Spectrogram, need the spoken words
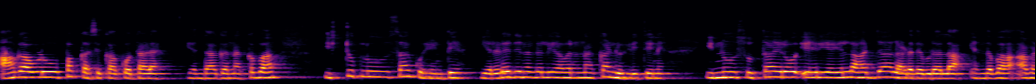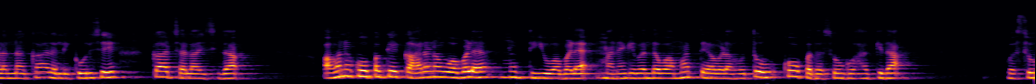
ಆಗ ಅವಳು ಪಕ್ಕ ಸಿಕ್ಕಾಕೋತಾಳೆ. ಎಂದಾಗ ನಕ್ಕವ, ಇಷ್ಟು ಕ್ಲೂ ಸಾಕು ಹೆಂಡತಿ, ಎರಡೇ ದಿನದಲ್ಲಿ ಅವರನ್ನು ಕಂಡು ಹಿಡಿತೀನಿ ಇನ್ನು ಸುತ್ತ ಇರೋ ಏರಿಯಾ ಎಲ್ಲ ಜಾಲಾಡದೆ ಬಿಡಲ್ಲ ಎಂದವ ಅವಳನ್ನು ಕಾರಲ್ಲಿ ಕೂರಿಸಿ ಕಾರ್ ಚಲಾಯಿಸಿದ. ಅವನ ಕೋಪಕ್ಕೆ ಕಾರಣವೂ ಅವಳೆ, ಮುಕ್ತಿಯೂ ಅವಳೆ. ಮನೆಗೆ ಬಂದವ ಮತ್ತೆ ಅವಳ ಹೊತ್ತು ಕೋಪದ ಸೋಗು ಹಾಕಿದ. ವಸು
